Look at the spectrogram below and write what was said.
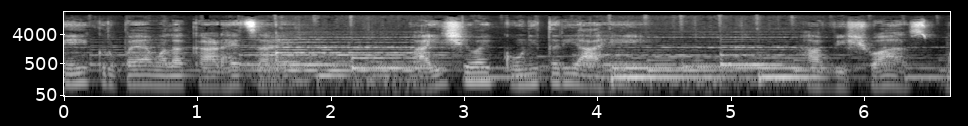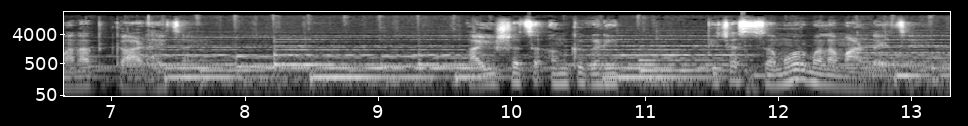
एक रुपया मला काढायचा आहे. आईशिवाय कोणीतरी आहे? हा विश्वास मनात काढायचा आहे. आयुष्याचं अंकगणित तिच्या समोर मला मांडायचं आहे.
